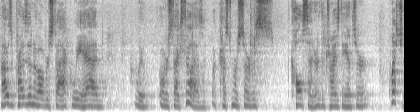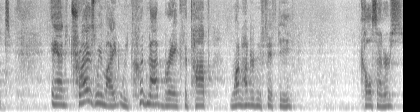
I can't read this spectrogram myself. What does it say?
I was the president of Overstock. We had, we, Overstock still has a, a customer service call center that tries to answer questions. And try as we might, we could not break the top 150 call centers,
